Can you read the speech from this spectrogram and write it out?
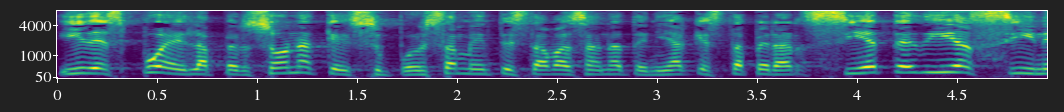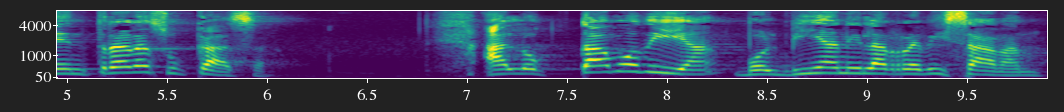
Y después la persona que supuestamente estaba sana tenía que esperar siete días sin entrar a su casa. Al octavo día volvían y la revisaban.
